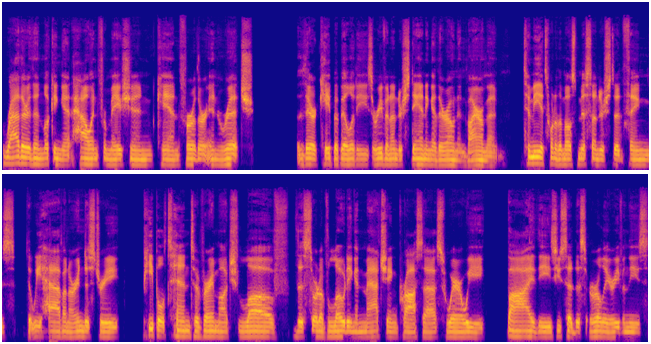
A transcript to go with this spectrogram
rather than looking at how information can further enrich their capabilities or even understanding of their own environment. To me, it's one of the most misunderstood things that we have in our industry people tend to very much love this sort of loading and matching process where we buy these, you said this earlier, even these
